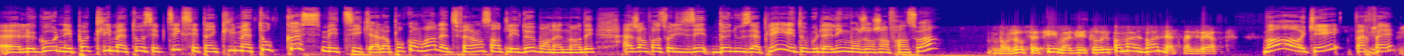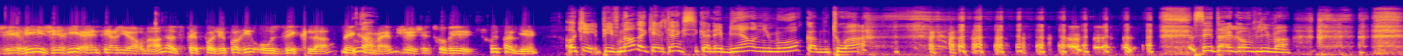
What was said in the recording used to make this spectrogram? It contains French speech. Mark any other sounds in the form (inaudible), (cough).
Euh, le go n'est pas climato-sceptique, c'est un climato-cosmétique. Alors, pour comprendre la différence entre les deux, on a demandé à Jean-François Lisée de nous appeler. Il est au bout de la ligne. Bonjour, Jean-François. Bonjour, Sophie. Moi, je l'ai trouvé pas mal bonne, la semaine verte. Bon, OK, parfait. J'ai ri, j'ai ri intérieurement. C'était pas, j'ai pas ri aux éclats, mais quand même, j'ai, trouvé, ça bien. OK. Puis venant de quelqu'un qui s'y connaît bien en humour, comme toi, (laughs) c'est un compliment.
